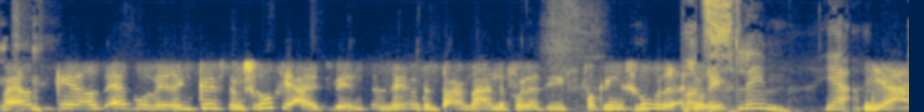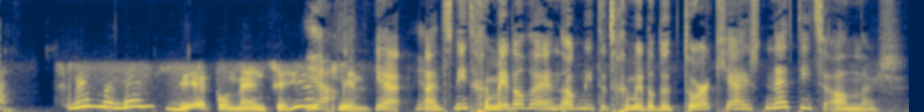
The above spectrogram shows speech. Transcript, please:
Maar elke keer als Apple weer een custom schroefje uitvindt, dan duurt het een paar maanden voordat die fucking schroeven eruit... Wat Sorry. slim. Ja. Ja, slimme mensen, die Apple-mensen. Heel Ja. slim. Ja, Ja. en het is niet gemiddelde en ook niet het gemiddelde torkje. Hij is net iets anders.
